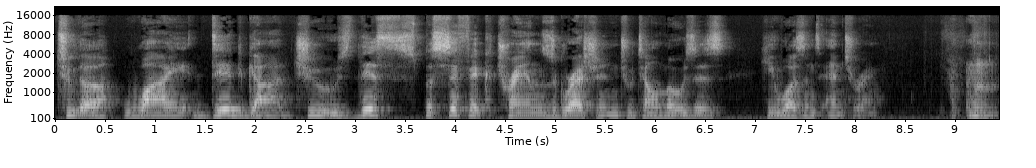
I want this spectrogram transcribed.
To the why did God choose this specific transgression to tell Moses he wasn't entering?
